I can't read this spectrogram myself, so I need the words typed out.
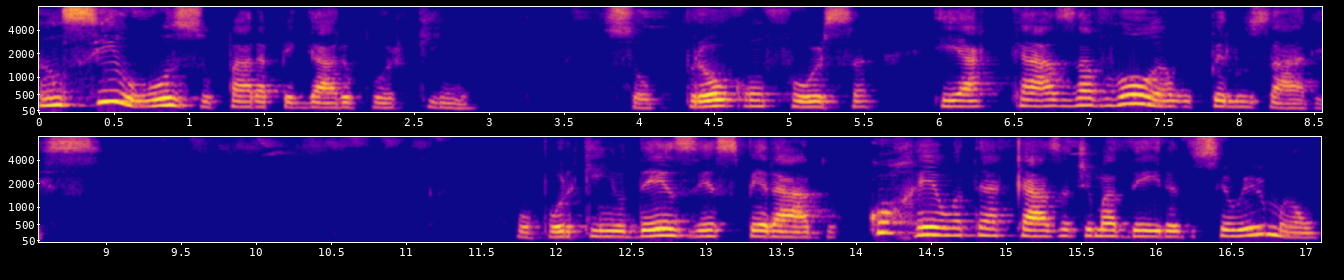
ansioso para pegar o porquinho. Soprou com força e a casa voou pelos ares. O porquinho, desesperado, correu até a casa de madeira do seu irmão.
